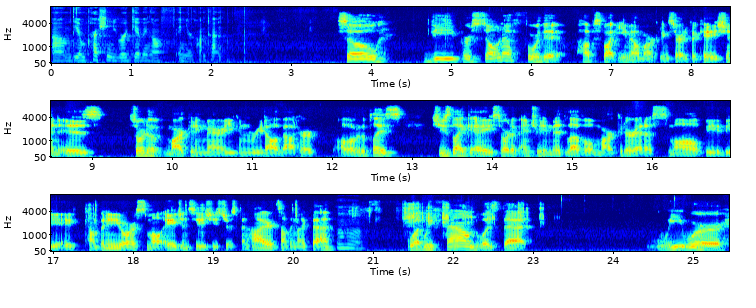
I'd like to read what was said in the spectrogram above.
um, the impression you were giving off in your content? So the persona for the HubSpot email marketing certification is sort of marketing Mary. You can read all about her all over the place. She's like a sort of entry to mid level marketer at a small B2B company or a small agency. She's just been hired, something like that. Mm-hmm. What we found was that we were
